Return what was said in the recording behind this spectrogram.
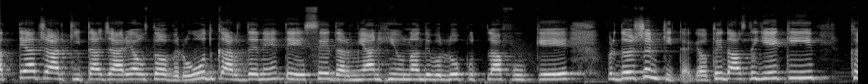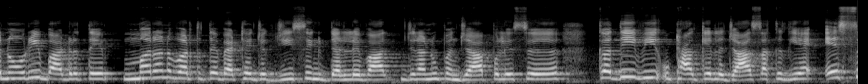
ਅਤਿਆਚਾਰ ਕੀਤਾ ਜਾ ਰਿਹਾ, ਉਸ ਦਾ ਵਿਰੋਧ ਕਰਦੇ ਨੇ ਤੇ ਇਸੇ ਦਰਮਿਆਨ ਹੀ ਉਹਨਾਂ ਦੇ ਵੱਲੋਂ ਪੁਤਲਾ ਫੂਕ ਕੇ ਪ੍ਰਦਰਸ਼ਨ ਕੀਤਾ ਗਿਆ। ਉੱਥੇ ਦੱਸ ਦਈਏ ਕਿ ਖਨੌਰੀ ਬਾਰਡਰ ਤੇ ਮਰਨ ਵਰਤ ਤੇ ਬੈਠੇ ਜਗਜੀਤ ਸਿੰਘ ਡੱਲੇਵਾਲ, ਜਿਨ੍ਹਾਂ ਨੂੰ ਪੰਜਾਬ ਪੁਲਿਸ ਕਦੀ ਵੀ ਉਠਾ ਕੇ ਲਿਜਾ ਸਕਦੀ ਹੈ, ਇਸ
